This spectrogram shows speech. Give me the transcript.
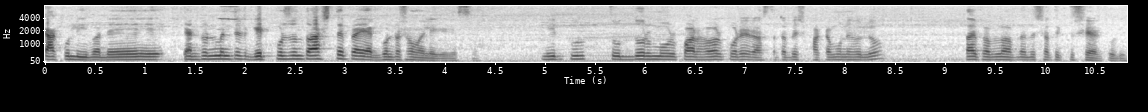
কাকুলি মানে ক্যান্টনমেন্টের গেট পর্যন্ত আসতে প্রায় এক ঘণ্টা সময় লেগে গেছে। মিরপুর চোদ্দোর মোড় পার হওয়ার পরে রাস্তাটা বেশ ফাঁকা মনে হলো। তাই ভাবলাম আপনাদের সাথে একটু শেয়ার করি।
